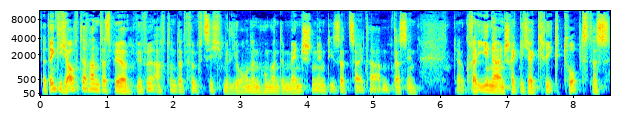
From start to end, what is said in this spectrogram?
da denke ich auch daran, dass wir wie viel 850 Millionen hungernde Menschen in dieser Zeit haben, dass in der Ukraine ein schrecklicher Krieg tobt, dass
